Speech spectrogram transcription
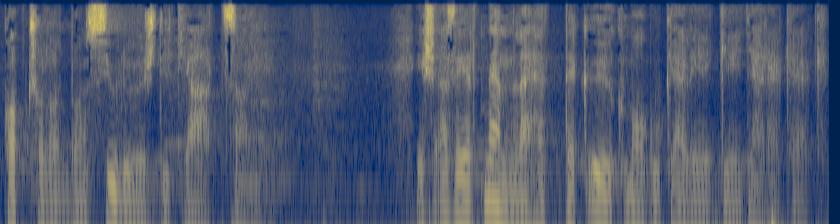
kapcsolatban szülősdit játszani. És ezért nem lehettek ők maguk eléggé gyerekek.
